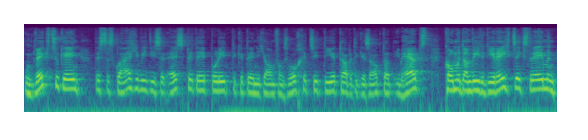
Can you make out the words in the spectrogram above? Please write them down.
und wegzugehen. Das ist das gleiche wie dieser SPD-Politiker, den ich anfangs Woche zitiert habe, der gesagt hat, im Herbst kommen dann wieder die Rechtsextremen,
